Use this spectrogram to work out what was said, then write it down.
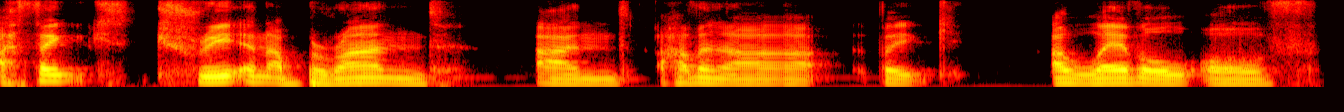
I think creating a brand and having a like a level of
